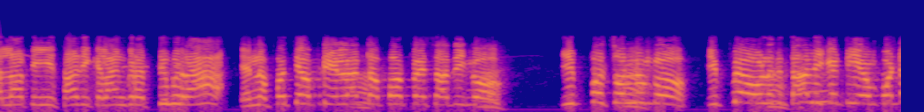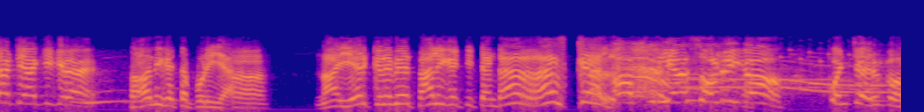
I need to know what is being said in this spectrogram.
எல்லாத்தையும் சாதிக்கலாங்கிற திமிரா? என்ன பத்தி அப்படி எல்லாம் தப்பா பேசாதீங்க. இப்ப சொல்லுங்க. இப்ப அவளுக்கு தாலி கட்டி என் பொண்டாட்டி ஆக்கிக்கிறேன். தாலி கட்ட புரியா ஆ. நான் ஏற்கனவே தாலி கட்டிட்டேன்டா ராஸ்கல் அப்படியா சொல்றீங்க. கொஞ்சம் இருங்கோ.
